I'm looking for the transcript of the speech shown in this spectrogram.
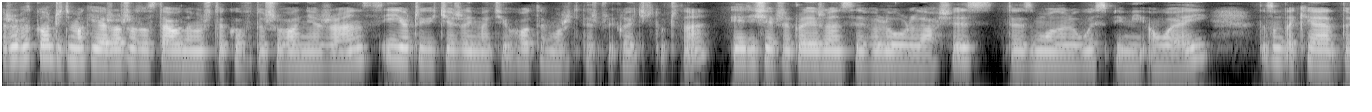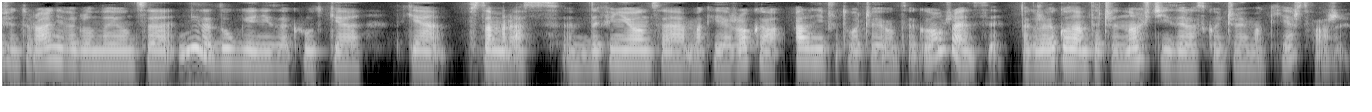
Żeby skończyć makijaż oczu, zostało nam już tylko wytuszowanie rzęs i oczywiście, jeżeli macie ochotę, możecie też przykleić sztuczne. Ja dzisiaj przykleję rzęsy Velour Lashes, to jest model Wispy Me Away. To są takie dość naturalnie wyglądające, nie za długie, nie za krótkie, takie w sam raz definiujące makijaż oka, ale nie przytłaczającego rzęsy. Także wykonam te czynności i zaraz skończymy makijaż twarzy.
